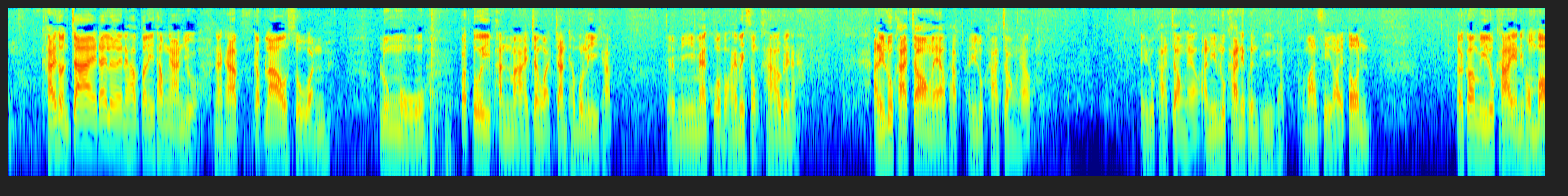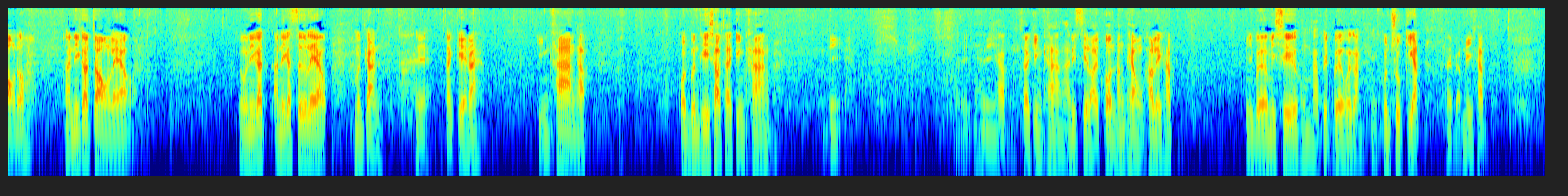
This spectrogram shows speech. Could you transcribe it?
ใครสนใจได้เลยนะครับ ตอนนี้ทำงานอยู่นะครับ กับเราสวนลุงหมูป้าตุ้ยพันไม้จังหวัดจันทบุรีครับ เดี๋ยวมีแม่ครัวบอกให้ไปส่งข้าวด้วยนะ อันนี้ลูกค้าจองแล้วครับ อันนี้ลูกค้าจองแล้ว อันนี้ลูกค้าจองแล้ว อันนี้ลูกค้าในพื้นที่ครับ ประมาณ400ต้น แล้วก็มีลูกค้าอย่างที่ผมบอกเนาะ อันนี้ก็จองแล้วตรงนี้ก็อันนี้ก็ซื้อแล้วเหมือนกันเนี่ยสังเกตนะกิ่งข้างครับ คนพื้นที่ชอบใช้กิ่งข้างนี่นี่ครับใช้กิ่งข้าง อันนี้400ต้นทั้งแถวของเขาเลยครับ มีเบอร์มีชื่อผมปิดเบอร์ไว้ก่อน คุณชูเกียรติแบบนี้ครับ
